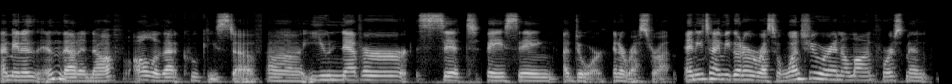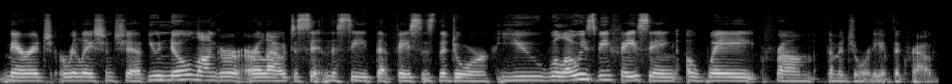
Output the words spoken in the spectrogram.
I mean, isn't that enough? All of that kooky stuff. Uh, you never sit facing a door in a restaurant. Anytime you go to a restaurant, once you are in a law enforcement marriage or relationship, you no longer are allowed to sit in the seat that faces the door. You will always be facing away from the majority of the crowd.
